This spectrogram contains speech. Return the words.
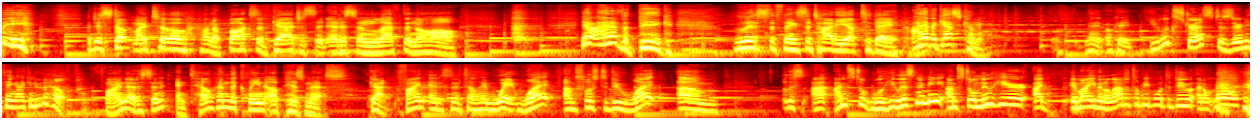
I. I just stumped my toe on a box of gadgets that Edison left in the hall. You know, I have a big list of things to tidy up today. I have a guest coming. Man, okay, you look stressed. Is there anything I can do to help? Find Edison and tell him to clean up his mess. Got it. Find Edison and tell him, wait, what? I'm supposed to do what? Um, listen, I, I'm still, will he listen to me? I'm still new here. I, am I even allowed to tell people what to do? I don't know.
